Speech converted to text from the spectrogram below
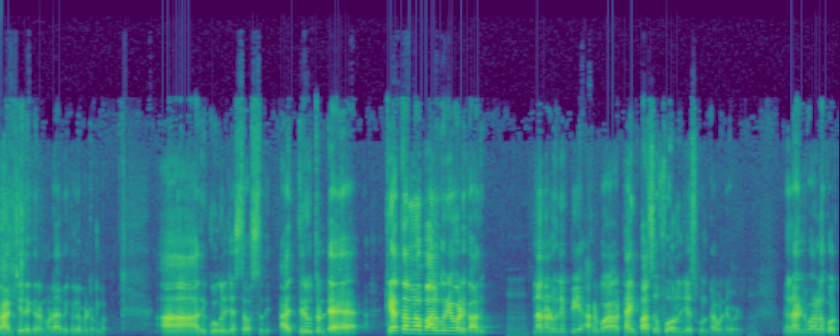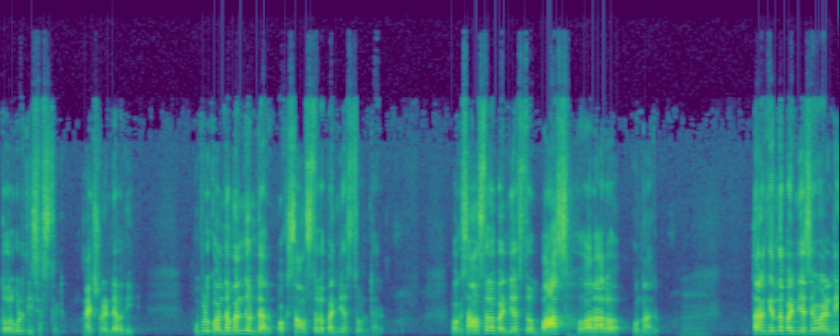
రాంచీ దగ్గర నూట యాభై కిలోమీటర్లు. అది గూగుల్ చేస్తే వస్తుంది. అది తిరుగుతుంటే కీర్తనలో పాల్గొనేవాడు కాదు. నా నడువు నింపి అక్కడ టైంపాస్ ఫోన్లు చేసుకుంటూ ఉండేవాడు. ఇలాంటి వాళ్ళ తోలు కూడా తీసేస్తాడు. నెక్స్ట్ రెండవది ఇప్పుడు కొంతమంది ఉంటారు ఒక సంస్థలో పనిచేస్తూ ఉంటారు. ఒక సంస్థలో పనిచేస్తూ బాస్ హోదాలో ఉన్నారు. తన కింద పనిచేసే వాళ్ళని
